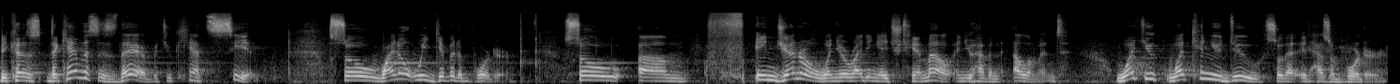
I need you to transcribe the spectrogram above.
Because the canvas is there, but you can't see it. So why don't we give it a border? So um, in general, when you're writing HTML and you have an element, what, you, what can you do so that it has a border?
